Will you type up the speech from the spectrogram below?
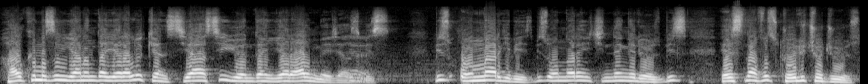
halkımızın yanında yer alırken siyasi yönden yer almayacağız Evet. biz. Biz onlar gibiyiz. Biz onların içinden geliyoruz. Biz esnafız, köylü çocuğuyuz.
